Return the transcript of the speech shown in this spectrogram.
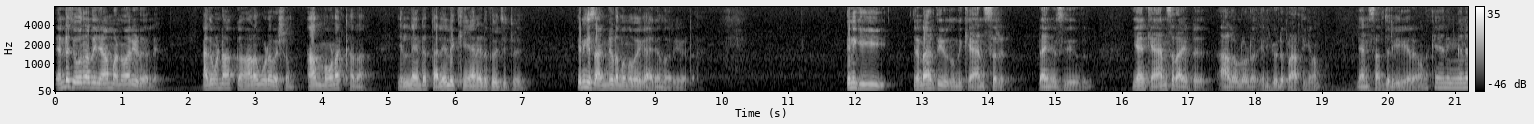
എന്റെ ചോറിനകത്ത് ഞാൻ മണ്ണുവാരി ഇടുകയല്ലേ? അതുകൊണ്ട് ആ കാളകൂട വിഷം ആ നുണക്കഥ എല്ലാം എന്റെ തലയിലേക്ക് ഞാൻ എടുത്തു വെച്ചിട്ട് എനിക്ക് സങ്കടം വന്നു പോയ കാര്യം എന്ന് പറയുക കേട്ടോ. എനിക്ക് ഈ രണ്ടായിരത്തി ഇരുപത്തൊന്ന് ക്യാൻസർ ഡയഗ്നോസ് ചെയ്തത് ഞാൻ ക്യാൻസറായിട്ട് ആളുകളോട് എനിക്ക് വേണ്ടി പ്രാർത്ഥിക്കണം. ഞാൻ സർജറിക്ക് കയറുക എന്നൊക്കെ ഞാൻ ഇങ്ങനെ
